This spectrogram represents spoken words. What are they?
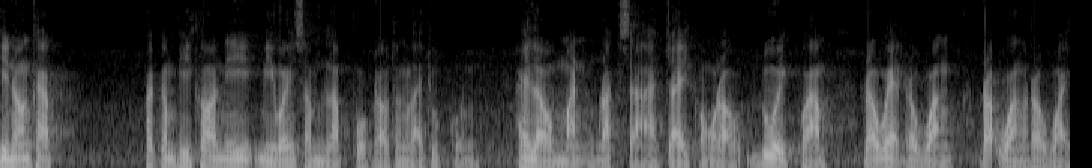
พี่น้องครับ พระคัมภีร์ข้อนี้มีไว้สำหรับพวกเราทั้งหลายทุกคน ให้เราหมั่นรักษาใจของเราด้วยความระแวดระวัง ระวังระวัย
